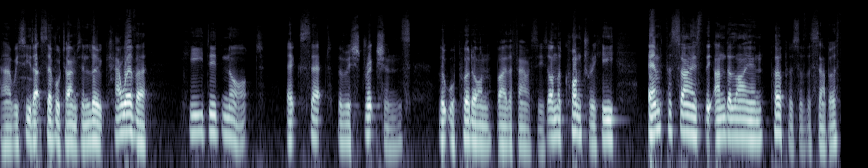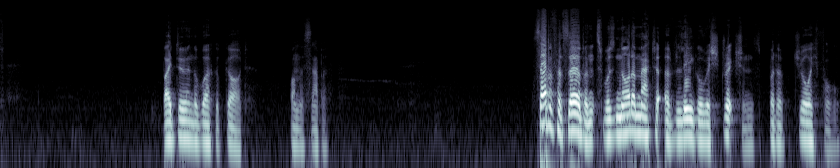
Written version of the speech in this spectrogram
Uh, we see that several times in Luke. However, he did not accept the restrictions that were put on by the Pharisees. On the contrary, he emphasized the underlying purpose of the Sabbath by doing the work of God on the Sabbath. Sabbath observance was not a matter of legal restrictions, but of joyful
